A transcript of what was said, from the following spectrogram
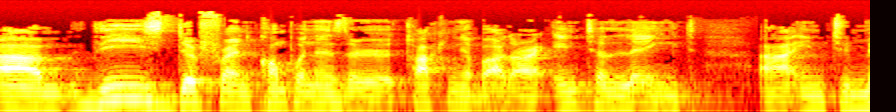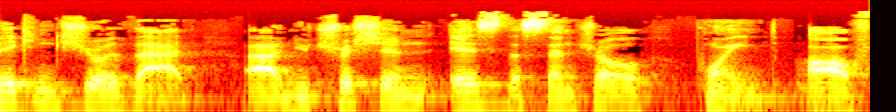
um, these different components that you're talking about are interlinked uh, into making sure that uh, nutrition is the central point of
